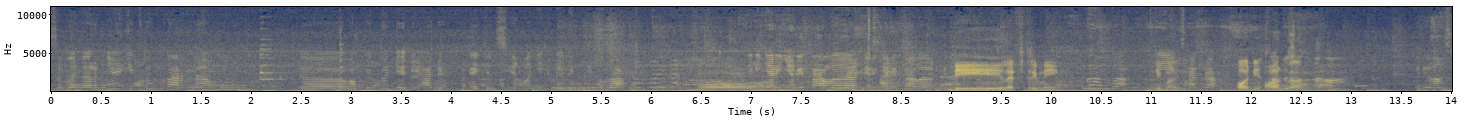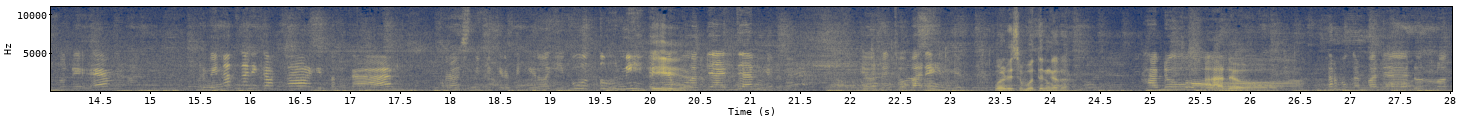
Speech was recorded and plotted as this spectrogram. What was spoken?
sebenarnya itu karena eh, waktu itu jadi ada agensi yang lagi keliling gitu lah Oh jadi nyari-nyari talent nyari-nyari talent gitu. Di live streaming enggak enggak di, Di? Instagram Oh di Oh, di Instagram sana. Heeh. jadi langsung nge DM berminat nggak gitu kan terus dipikir-pikir lagi butuh nih kayaknya Iya. buat jajan gitu ya udah coba deh gitu Boleh disebutin nggak tuh? aduh Aduh. ntar bukan pada download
